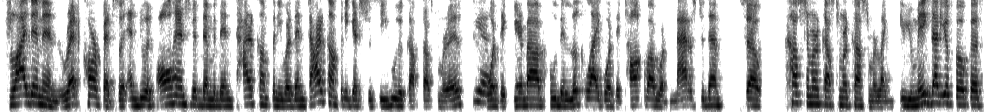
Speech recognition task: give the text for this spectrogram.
fly them in red carpet so and do an all hands with them with the entire company where the entire company gets to see who the customer is yeah. what they care about who they look like what they talk about what matters to them so customer customer customer like if you make that your focus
